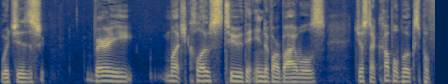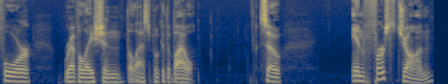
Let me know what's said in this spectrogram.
which is very much close to the end of our Bibles, just a couple books before Revelation, the last book of the Bible. So in First John,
